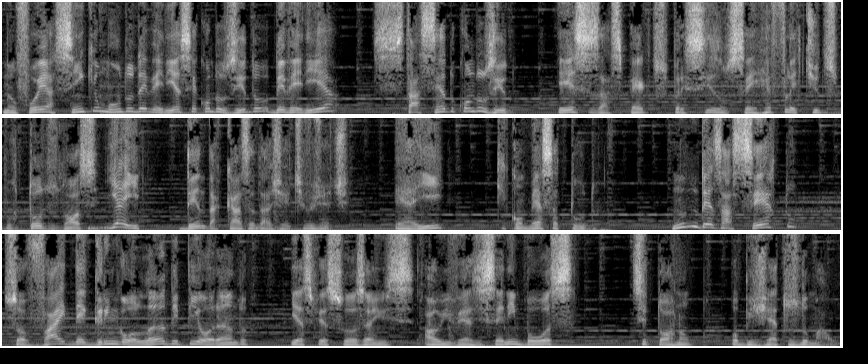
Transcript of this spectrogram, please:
Não foi assim que o mundo deveria ser conduzido, deveria estar sendo conduzido. Esses aspectos precisam ser refletidos por todos nós. E aí, dentro da casa da gente, viu, gente? É aí que começa tudo. Um desacerto só vai degringolando e piorando e as pessoas, ao invés de serem boas, se tornam objetos do mal.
